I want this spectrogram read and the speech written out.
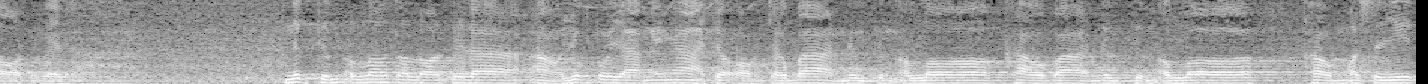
ลอดเวลา นึกถึงอัลลอฮ์ตลอดเวลาอ้าวยกตัวอย่างง่าย ๆ จะออกจากบ้าน นึกถึงอัลลอฮ์เข้าบ้าน นึกถึงอัลลอฮ์ เข้ามัสยิด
